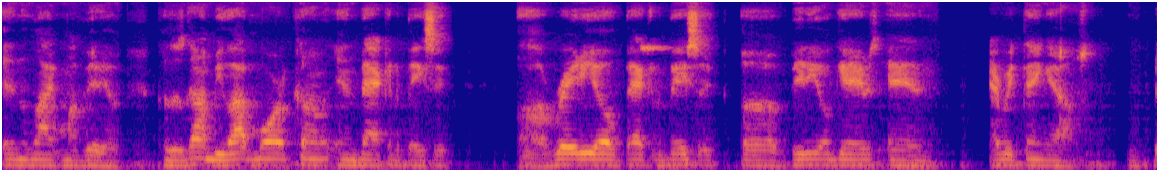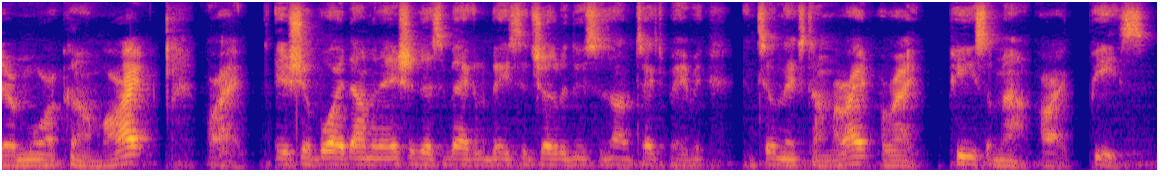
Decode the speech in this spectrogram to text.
and like my video because there's gonna be a lot more coming in back in the basic uh, radio, back in the basic uh, video games, and everything else. There more come. All right. All right. It's your boy Domination. This is back in the basic. Chuck the deuces on the text, baby. Until next time. All right. All right. Peace. I'm out. All right. Peace.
